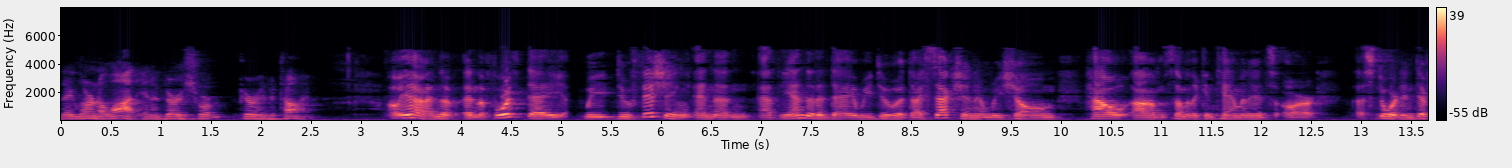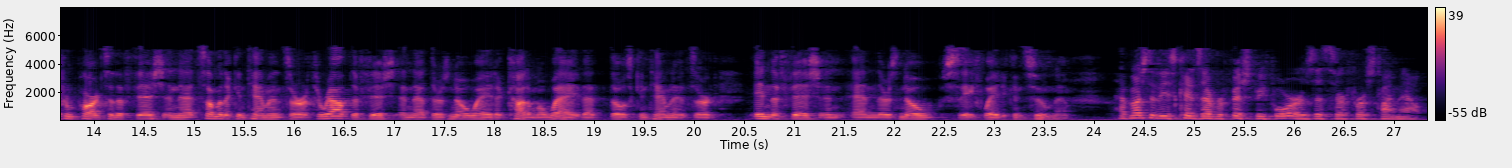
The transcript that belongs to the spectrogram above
they learn a lot in a very short period of time. Oh yeah, and the and the fourth day we do fishing, and then at the end of the day we do a dissection, and we show them how um, some of the contaminants are uh, stored in different parts of the fish, and that some of the contaminants are throughout the fish, and that there's no way to cut them away. That those contaminants are in the fish, and and there's no safe way to consume them. Have most of these kids ever fished before, or is this their first time out?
